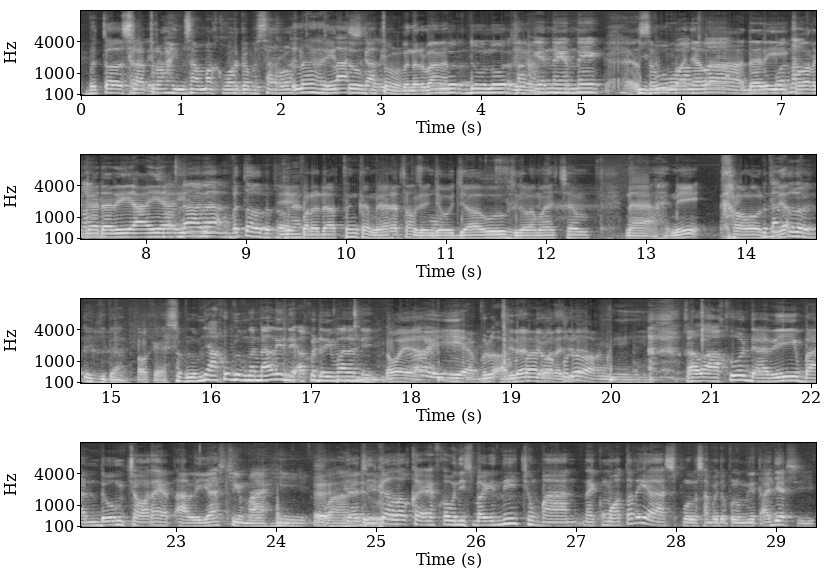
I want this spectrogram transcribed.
Betul. Silaturahim sama keluarga besar lah. Nah Jelas itu sekali. betul bener banget. Dulur-dulur, kakek nenek, ibu semuanya bapak, lah, dari keluarga, dari ayah, saudara, ibu. betul betul. Iya. pada datang kan ya, Pada datang udah semua. jauh-jauh segala macam. Nah ini kalau Bentar dilihat, dulu, eh, Gidan. Oke. Sebelumnya aku belum kenalin nih, aku dari mana nih? oh ya, Oh iya, belum aku Jidan baru di mana, aku Jidan? doang nih. Kalau aku dari Bandung Coret alias Cimahi. Waduh. Jadi kalau ke FK Unisba ini cuman naik motor ya 10 sampai 20 menit aja sih.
